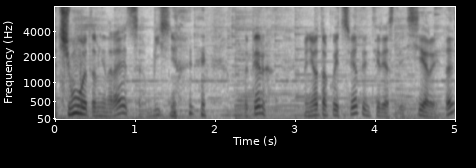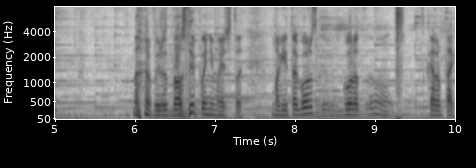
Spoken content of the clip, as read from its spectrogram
Почему это мне нравится? Объясню. Во-первых, у него такой цвет интересный, серый, да? Но вы же должны понимать, что Магнитогорск город, ну, скажем так,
